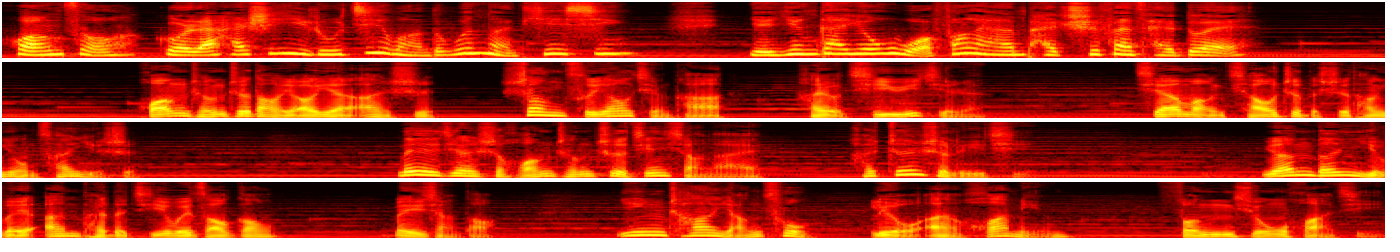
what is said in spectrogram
黄总果然还是一如既往的温暖贴心，也应该由我方来安排吃饭才对。黄成知道姚燕暗示上次邀请他还有其余几人前往乔治的食堂用餐一事。那件事，黄成至今想来还真是离奇。原本以为安排的极为糟糕，没想到阴差阳错，柳暗花明，逢凶化吉。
